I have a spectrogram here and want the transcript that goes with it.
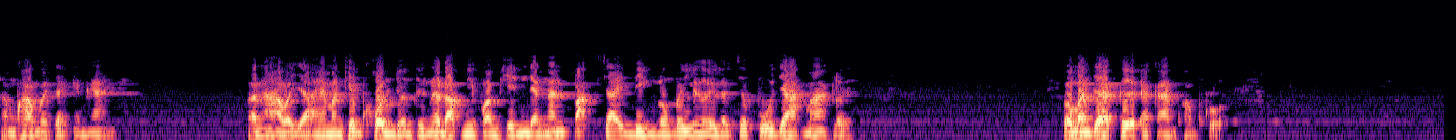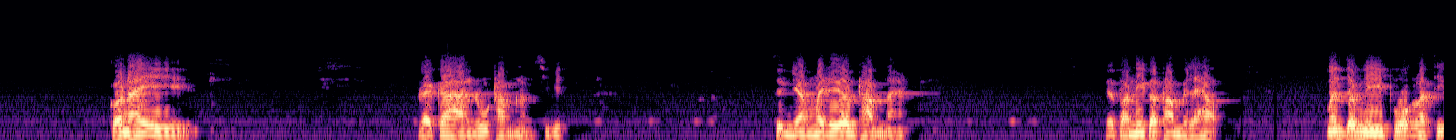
ทำความเข้าใจกันง่ายปัญหาว่าอย่าให้มันเข้มข้นจนถึงระดับมีความเห็นอย่างนั้นปักใจดิ่งลงไปเลย แล้วจะพูดยากมากเลย เพราะมันจะเกิดอาการความโกรธ ก็ใน รายการรู้ธรรมนำชีวิต ซึ่งยังไม่ได้เริ่มทำนะฮะแต่ตอนนี้ก็ทำไปแล้ว มันจะมีพวกลัทธิ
